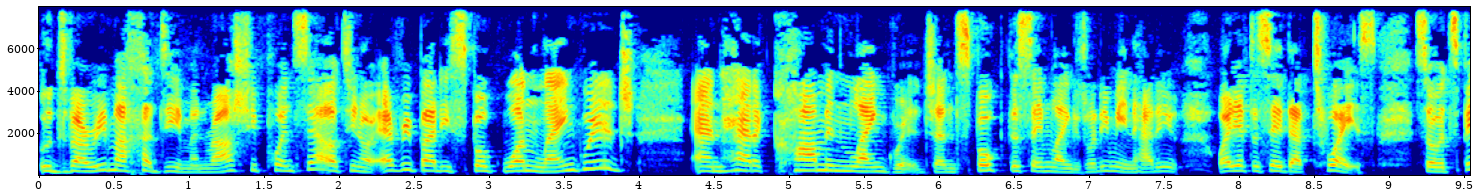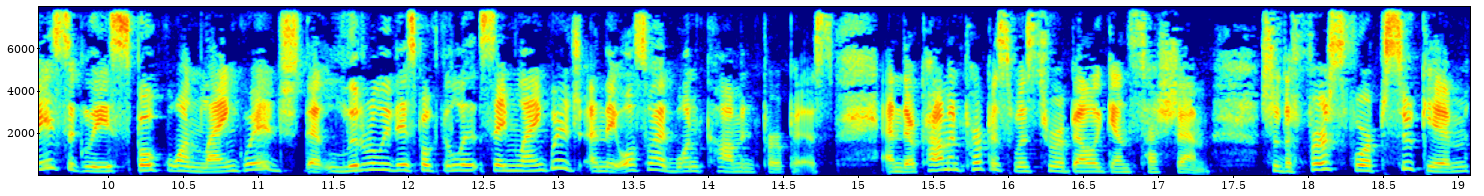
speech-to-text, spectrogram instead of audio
Udvarim achadim. And Rashi points out, you know, everybody spoke one language and had a common language and spoke the same language. What do you mean? How do you, why do you have to say that twice? So it's basically spoke one language that literally they spoke the same language and they also had one common purpose. And their common purpose was to rebel against Hashem. So the first four psukim,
